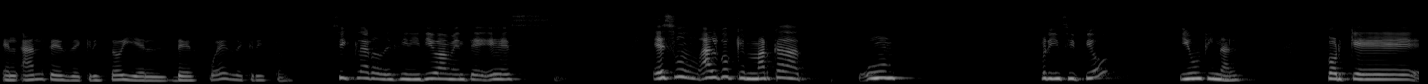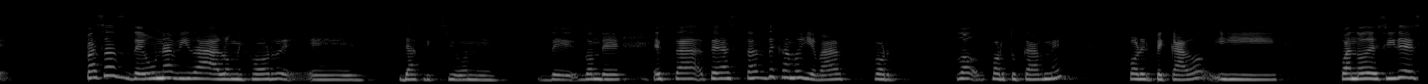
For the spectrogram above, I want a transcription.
el, antes de Cristo y el después de Cristo. Sí, claro, definitivamente. Es, es algo que marca un principio y un final, porque pasas de una vida a lo mejor eh, de aflicciones, de donde está, te estás dejando llevar por, por tu carne, por el pecado, y cuando decides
